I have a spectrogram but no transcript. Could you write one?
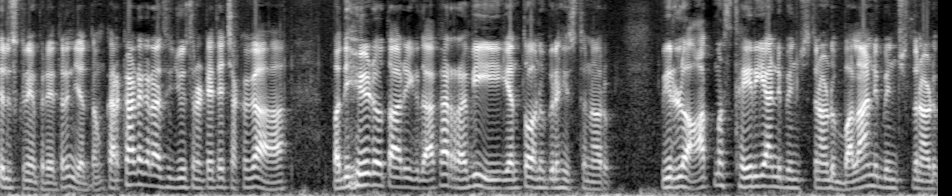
తెలుసుకునే ప్రయత్నం చేద్దాం. కర్కాటక రాశి చూసినట్టయితే చక్కగా పదిహేడో తారీఖు దాకా రవి ఎంతో అనుగ్రహిస్తున్నారు. వీరిలో ఆత్మస్థైర్యాన్ని పెంచుతున్నాడు బలాన్ని పెంచుతున్నాడు.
